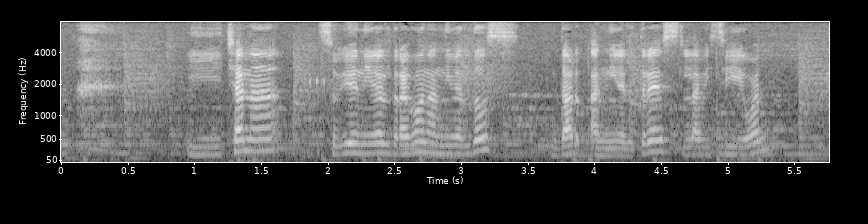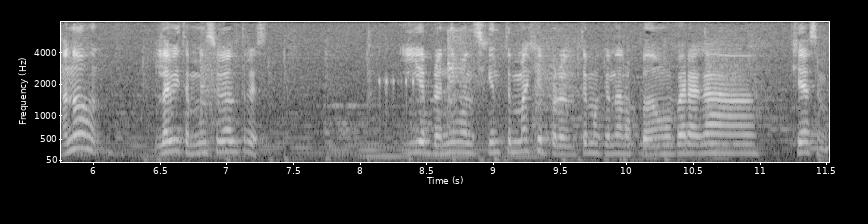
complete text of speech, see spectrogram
y Chana subió de nivel dragón al nivel 2. Dart al nivel 3. La sigue igual. Ah, no. La también subió al 3. Y aprendimos la siguiente magia, pero el tema es que no las podemos ver acá. ¿Qué hacen?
